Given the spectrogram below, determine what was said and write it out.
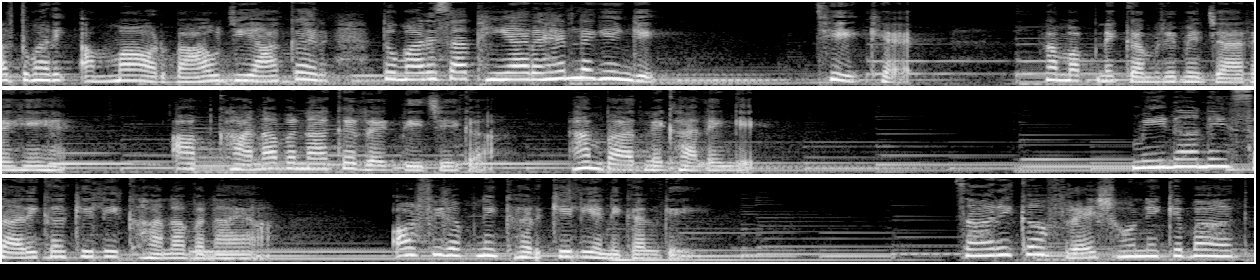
और तुम्हारी अम्मा और बाबू जी आकर तुम्हारे साथ हिया रहने लगेंगे। ठीक है, हम अपने कमरे में जा रहे हैं। आप खाना बनाकर रख दीजिएगा, हम बाद में खा लेंगे। मीना ने सारिका के लिए खाना बनाया और फिर अपने घर के लिए निकल गई। सारिका फ्रेश होने के बाद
